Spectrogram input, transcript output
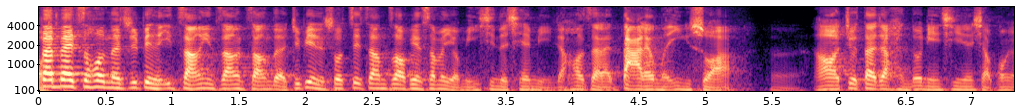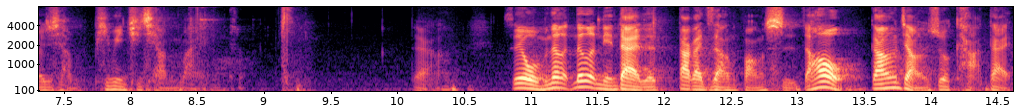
翻拍之后呢，就变成一张一张一张的，就变成说这张照片上面有明星的签名，然后再来大量的印刷，然后就大家很多年轻人小朋友就想拼命去抢买，对啊，所以我们那个那个年代的大概这样的方式。然后刚刚讲的说卡带，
